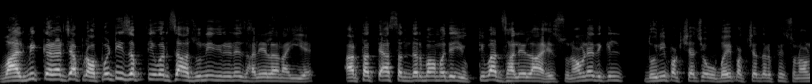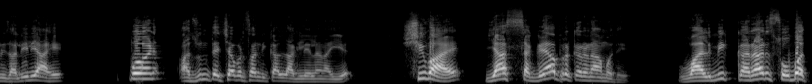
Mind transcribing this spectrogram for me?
वाल्मिक कराडच्या प्रॉपर्टी जप्तीवरचा अजूनही निर्णय झालेला नाहीये. अर्थात त्या संदर्भामध्ये युक्तिवाद झालेला आहे. सुनावण्या देखील दोन्ही पक्षाच्या उभय पक्षातर्फे सुनावणी झालेली आहे. पण अजून त्याच्यावरचा निकाल लागलेला नाहीये. शिवाय या सगळ्या प्रकरणामध्ये वाल्मिक कराड सोबत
